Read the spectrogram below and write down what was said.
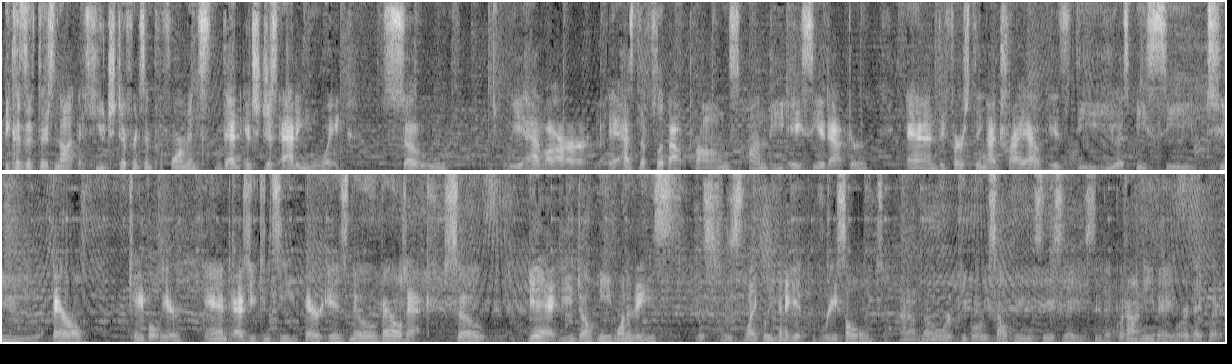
Because if there's not a huge difference in performance, then it's just adding weight. So we have our, it has the flip out prongs on the AC adapter. And the first thing I try out is the USB C to barrel cable here. And as you can see, there is no barrel jack. So yeah, you don't need one of these. This is likely going to get resold. I don't know where people resell things these days. Do they put it on eBay? Where they put it?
